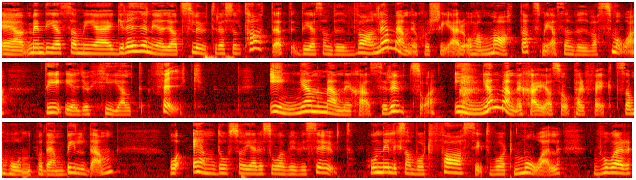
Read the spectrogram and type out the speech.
Eh, men det som är grejen är ju att slutresultatet, det som vi vanliga människor ser och har matats med sedan vi var små, det är ju helt fejk. Ingen människa ser ut så. Ingen människa är så perfekt som hon på den bilden. Och ändå så är det så vi vill se ut. Hon är liksom vårt facit, vårt mål. Vår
